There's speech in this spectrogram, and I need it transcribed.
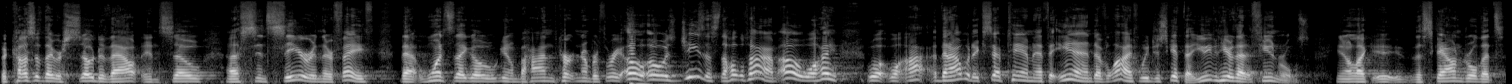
because of they were so devout and so uh, sincere in their faith that once they go, you know, behind curtain number three, oh, oh, it's Jesus the whole time. Oh, well, hey, well, well I, then I would accept him. At the end of life, we just get that. You even hear that at funerals. You know, like uh, the scoundrel that's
